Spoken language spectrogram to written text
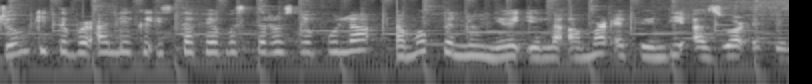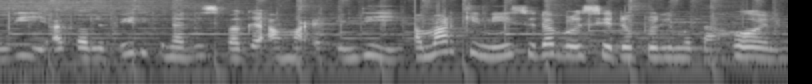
Jom kita beralih ke Insta famous terusnya pula. Nama penuhnya ialah Amar Effendi Azwar Effendi atau lebih dikenali sebagai Amar Effendi. Amar kini sudah berusia 25 tahun.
